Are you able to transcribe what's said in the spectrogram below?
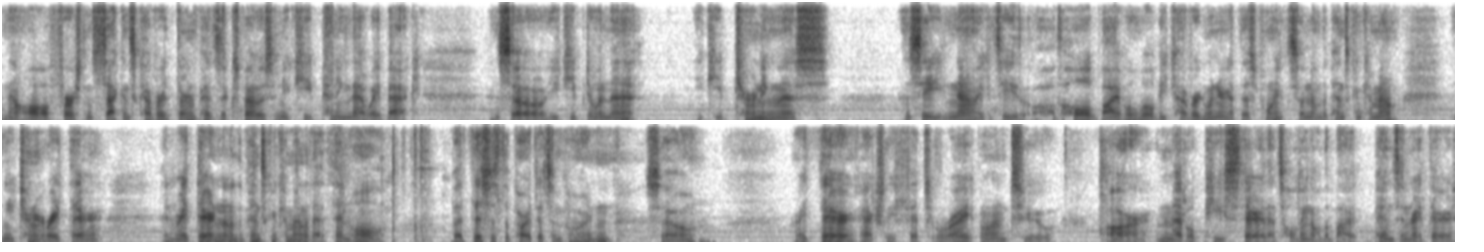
Now all first and second's covered, third pin's exposed, and you keep pinning that way back. And so you keep doing that. You keep turning this and see now you can see all the whole Bible will be covered when you're at this point so none of the pins can come out. And you turn it right there and right there none of the pins can come out of that thin hole. But this is the part that's important. So right there actually fits right onto our metal piece there that's holding all the pins in right there.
